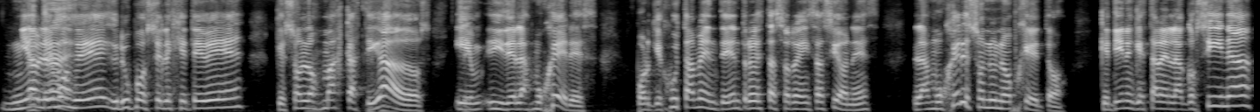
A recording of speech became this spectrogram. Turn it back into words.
ni hablemos de grupos LGTB que son los más castigados y, y de las mujeres, porque justamente dentro de estas organizaciones las mujeres son un objeto que tienen que estar en la cocina,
